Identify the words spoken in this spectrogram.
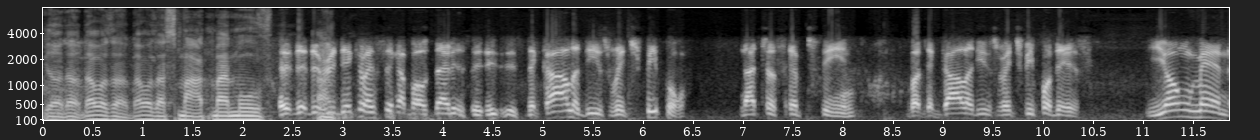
yeah, that, that was a that was a smart man move. The, the, the ridiculous thing about that is, is, is the gall of these rich people, not just Epstein, but the gall of these rich people. There's young men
